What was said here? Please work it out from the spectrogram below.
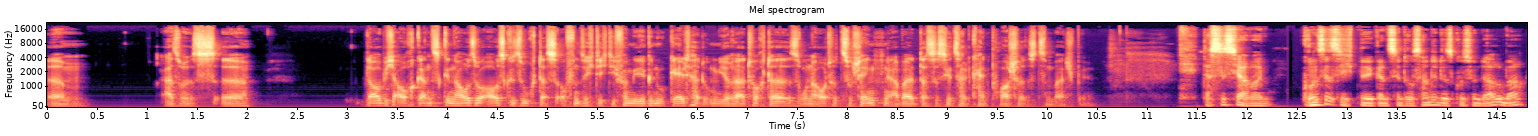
Ähm, also es äh, glaube ich, auch ganz genauso ausgesucht, dass offensichtlich die Familie genug Geld hat, um ihrer Tochter so ein Auto zu schenken, aber dass es jetzt halt kein Porsche ist zum Beispiel. Das ist ja aber grundsätzlich eine ganz interessante Diskussion darüber,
